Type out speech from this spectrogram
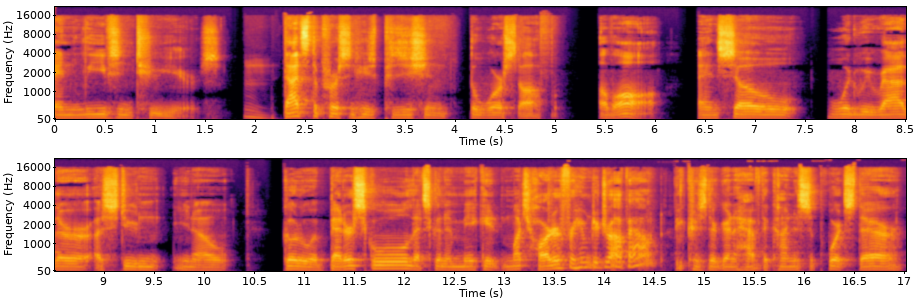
and leaves in two years. Hmm. That's the person who's positioned the worst off of all. And so, would we rather a student, you know, go to a better school that's going to make it much harder for him to drop out because they're going to have the kind of supports there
